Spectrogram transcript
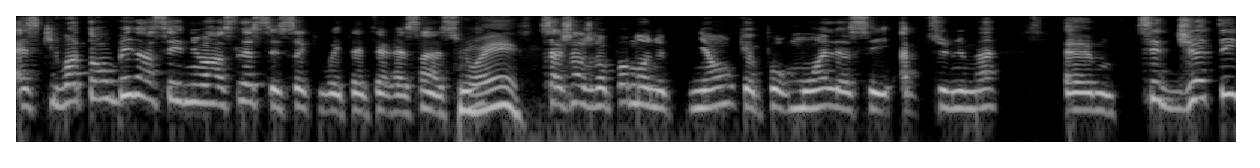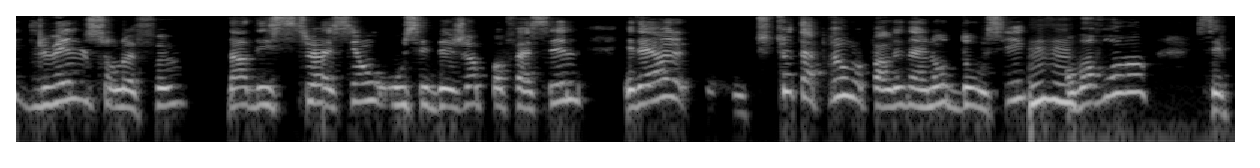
Est-ce qu'il va tomber dans ces nuances-là? C'est ça qui va être intéressant à suivre. Ouais. Ça changera pas mon opinion que pour moi, là, c'est absolument... euh, c'est de jeter de l'huile sur le feu dans des situations où c'est déjà pas facile. Et d'ailleurs, tout de suite après, on va parler d'un autre dossier. Mhm. On va voir. C'est,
